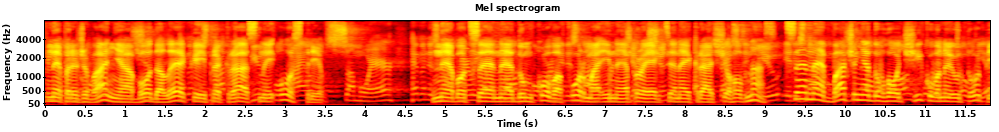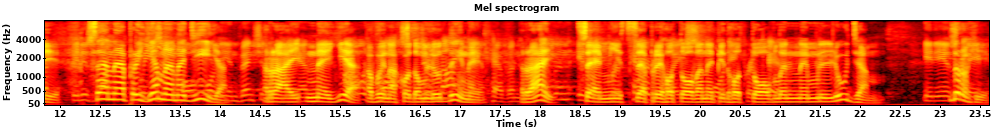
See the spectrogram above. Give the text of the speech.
не переживання або далекий прекрасний острів. Небо це не думкова форма і не проекція найкращого в нас. Це не бачення довгоочікуваної утопії, це не приємна надія. Рай не є винаходом людини. Рай це місце приготоване підготовленим людям. Дорогі,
